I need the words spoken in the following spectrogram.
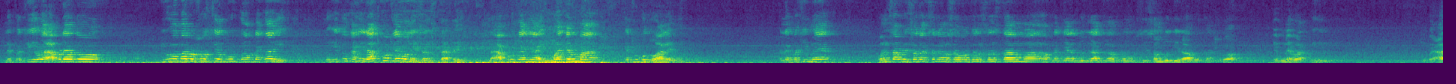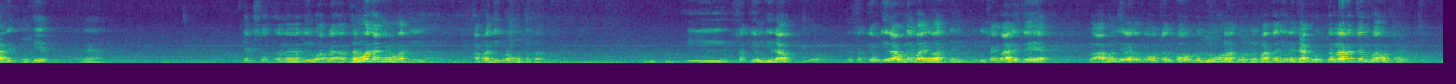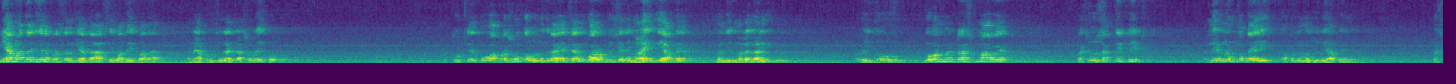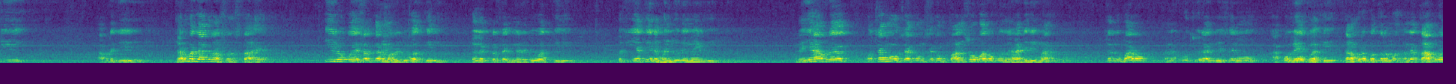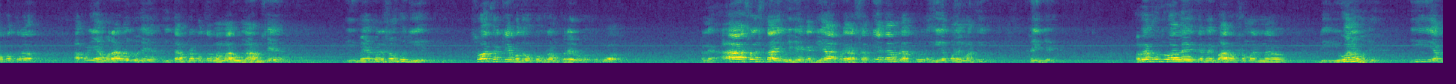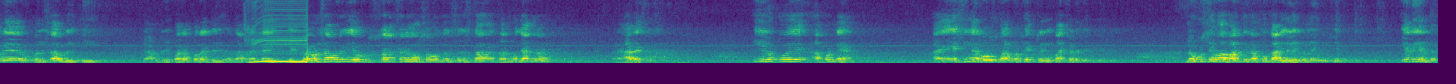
એટલે પછી હવે આપણે તો યુવા મારો સોશિયલ ગ્રુપ આપણે કહી તો એ તો ખાલી રાજકોટ લેવલની સંસ્થા થઈ. એટલે આપણું કાંઈ હિમાચલમાં એટલું બધું હાલે નહીં. એટલે પછી મેં વંશાવળી સંરક્ષણ અને સંવર્ધન સંસ્થાનમાં આપણે ત્યારે ગુજરાતના પ્રમુખ શ્રી શંભુજી રાવ હતા. એમને વાત કરી કે ભાઈ આ રીતનું છે. અને અને જે આપણા ધર્મ જાગરણમાંથી આપણા જે પ્રમુખ હતા એ સત્યમજી રાવ. સત્યમજી રાવને ભાઈ વાત કરી કે સાહેબ આ રીતે છે? તો આ મંદિર આગળ તો ચંદ બારોટનો જૂનો નાતો છે. માતાજીને જાગૃત કરનાર જ ચંદ છે. ત્યાં માતાજીને પ્રસન્ન થયા હતા, આશીર્વાદ આપ્યા હતા. અને આ પૃથ્વીરાજ રાસો લખ્યો તો કે તો આપણે શું કરવું? તો કે અહીંયા ચંદ બારોટ વિશેની માહિતી આપણે મંદિરમાં લગાડવી જોઈએ. હવે એ તો ગવર્મેન્ટ ટ્રસ્ટમાં આવે, પછી શક્તિપીઠ. એટલે એમને એમ તો કાંઈ આપણને મંજૂરી આપે નહીં. પછી આપણે જે ધર્મ જાગરણ સંસ્થા છે એ લોકોએ સરકારમાં રજૂઆત કરી, કલેક્ટર સાહેબને રજૂઆત કરી, પછી ત્યાંથી એને મંજૂરી મેળવી. અને અહીંયા આપણે ઓછામાં ઓછા કમસે કમ પાંચસો બાળકોની હાજરીમાં ચંદુ બારોટ અને પૃથ્વીરાજ વિશેનું આખો લેખ લખી તામ્રપત્રમાં અને તામ્રપત્ર આપણે અહીંયા મરાવેલું છે. એ તામ્રપત્રમાં મારું નામ છે. એ મેં પણ શંભુજીએ સ્વખર્ચે બધો પ્રોગ્રામ કરેલો હતો. એટલે આ સંસ્થા એવી છે કે જ્યાં આપણે અસત્ય કામ લાગતું ને એ પણ એમાંથી થઈ જાય. હવે મુદ્દો આવે કે ભાઈ બાળક સમાજના જે યુવાનો છે. એ આપણે વંશાવળીથી કે આપણે કઈ વંશાવળી એવું સંરક્ષણ એવં સંસ્થા, ધર્મ જાગરણ અને આરએસએસ એ લોકોએ આપણને આ એસીના રોડ ઉપર આપણે ફેક્ટરીની પાછળ જ નવું સેવા ભારતી નામનું કાર્યાલય બનાવ્યું છે. એની અંદર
